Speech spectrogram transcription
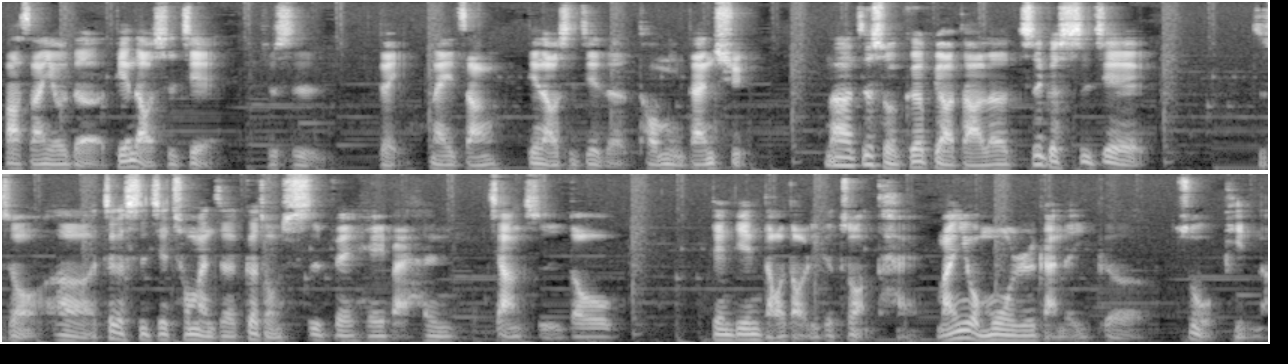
八三优的《颠倒世界》，就是对那一张《颠倒世界》的同名单曲。那这首歌表达了这个世界，这种呃，这个世界充满着各种是非黑白和价值都颠颠倒倒的一个状态，蛮有末日感的一个作品呐。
